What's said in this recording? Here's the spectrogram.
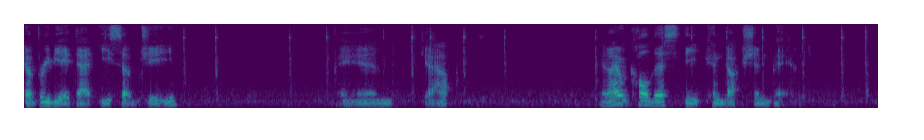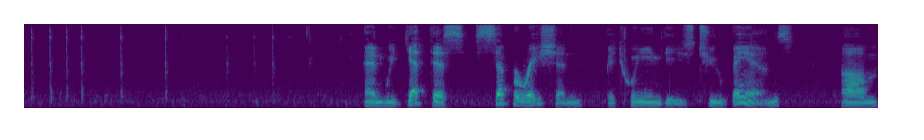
abbreviate that E sub G, band gap. And I would call this the conduction band. And we get this separation between these two bands um,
